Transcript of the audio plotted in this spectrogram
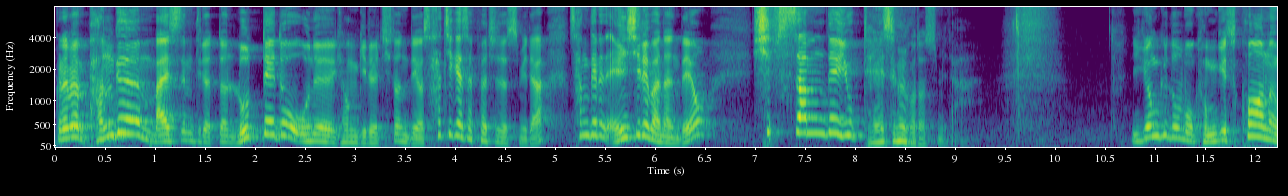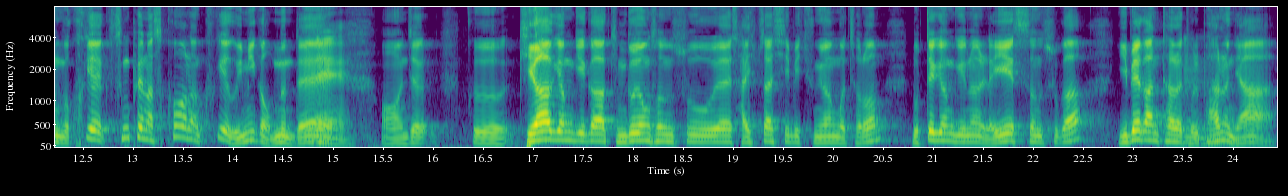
그러면 방금 말씀드렸던 롯데도 오늘 경기를 치렀는데요. 사직에서 펼쳐졌습니다. 상대는 NC를 만났는데요. 13대 6 대승을 거뒀습니다. 이 경기도 뭐 경기 스코어는 뭐 크게 승패나 스코어는 크게 의미가 없는데 네. 어 이제 그 기아 경기가 김도영 선수의 44-10이 중요한 것처럼 롯데 경기는 레이에스 선수가 200안타를 음. 돌파하느냐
